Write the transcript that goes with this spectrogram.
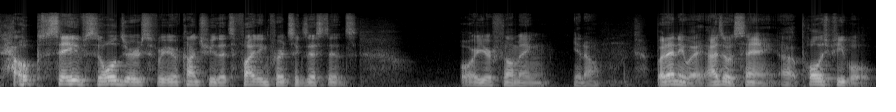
help save soldiers for your country that's fighting for its existence or you're filming, you know. But anyway, as I was saying, uh, Polish people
